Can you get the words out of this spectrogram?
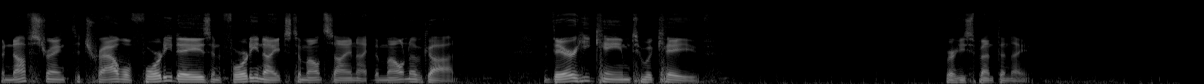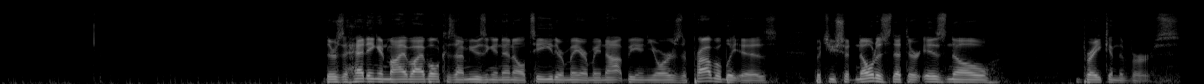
Enough strength to travel 40 days and 40 nights to Mount Sinai, the mountain of God. There he came to a cave where he spent the night. There's a heading in my Bible because I'm using an NLT. There may or may not be in yours. There probably is. But you should notice that there is no break in the verse.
